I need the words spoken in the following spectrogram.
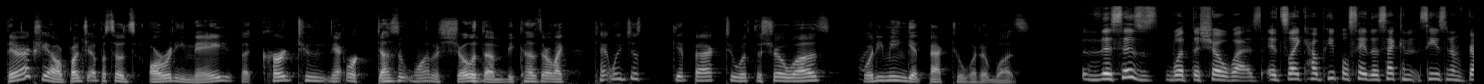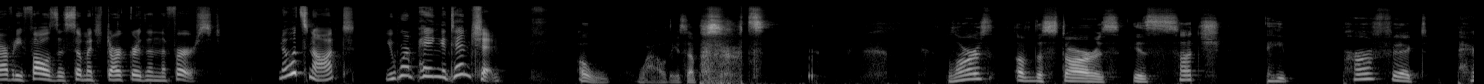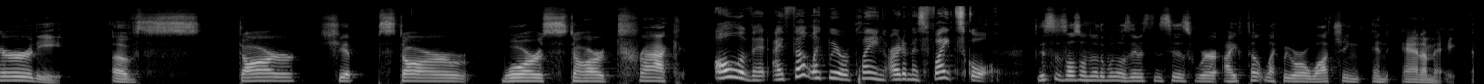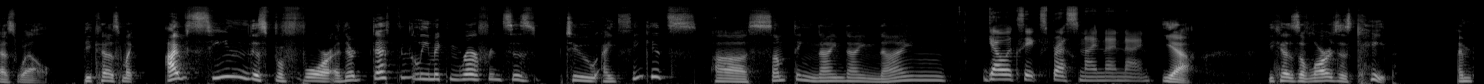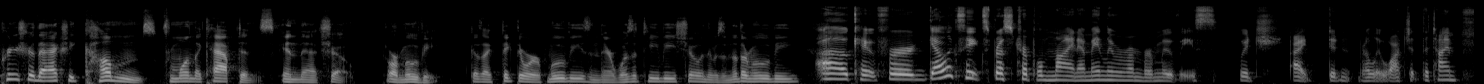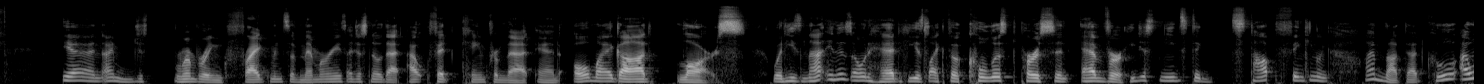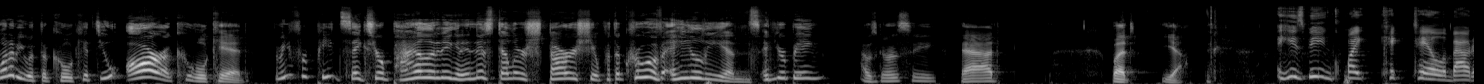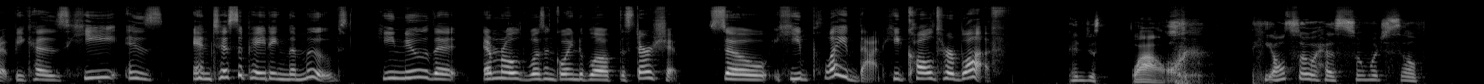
there actually are a bunch of episodes already made, but Cartoon Network doesn't want to show them because they're like, can't we just get back to what the show was? What do you mean get back to what it was? This is what the show was. It's like how people say the second season of Gravity Falls is so much darker than the first. No, it's not. You weren't paying attention. Oh, wow, these episodes. Lars of the Stars is such a perfect parody of Starship, Star Wars, Star Trek. All of it. I felt like we were playing Artemis Flight School. This is also another one of those instances where I felt like we were watching an anime as well. Because my I've seen this before, and they're definitely making references to I think it's uh something nine nine nine. Galaxy Express nine nine nine. Yeah. Because of Lars's cape. I'm pretty sure that actually comes from one of the captains in that show or movie. Because I think there were movies and there was a TV show and there was another movie. Uh, okay, for Galaxy Express Triple Nine, I mainly remember movies, which I didn't really watch at the time. Yeah, and I'm just remembering fragments of memories. I just know that outfit came from that, and oh my god, Lars. When he's not in his own head, he's like the coolest person ever. He just needs to stop thinking like, I'm not that cool. I want to be with the cool kids. You are a cool kid. I mean, for Pete's sakes, you're piloting an interstellar starship with a crew of aliens, and you're being, I was going to say, bad, but yeah. He's being quite kicktail about it because he is anticipating the moves. He knew that Emerald wasn't going to blow up the starship. So he played that. He called her bluff. And just, wow. he also has so much self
